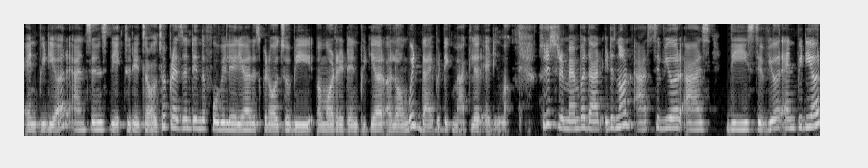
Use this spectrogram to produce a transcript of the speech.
NPDR and since the exudates are also present in the foveal area, this could also be a moderate NPDR along with diabetic macular edema. So just remember that it is not as severe as the severe NPDR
